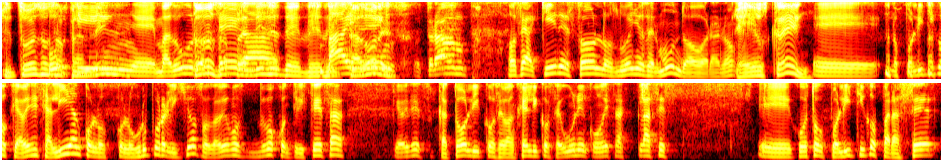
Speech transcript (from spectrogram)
Y todos esos Putin, aprendices, eh, Maduro, todos Ortega, aprendices de, de Biden, dictadores, Trump. O sea, ¿quiénes son los dueños del mundo ahora, no? ellos creen. eh, los políticos que a veces se alían con los, con los grupos religiosos. Vemos, vemos con tristeza que a veces católicos, evangélicos se unen con estas clases, eh, con estos políticos para hacer,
